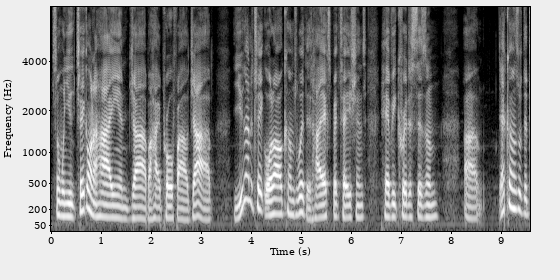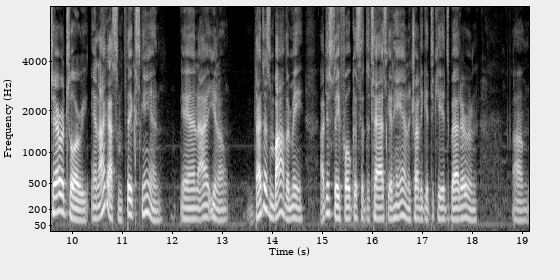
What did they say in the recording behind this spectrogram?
So when you take on a high end job, a high profile job, you got to take what all comes with it: high expectations, heavy criticism. Um, that comes with the territory, and I got some thick skin, and I, you know, that doesn't bother me. I just stay focused at the task at hand and try to get the kids better, and um,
